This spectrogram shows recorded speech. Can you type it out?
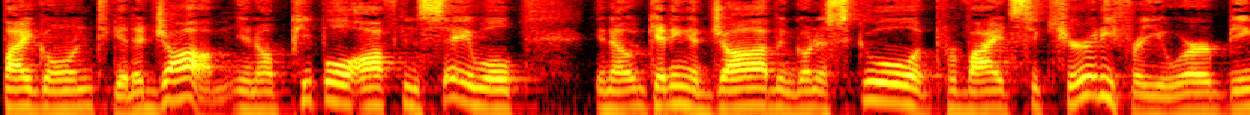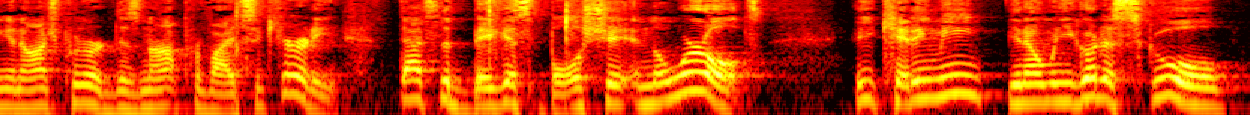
by going to get a job. You know, people often say, well, you know, getting a job and going to school it provides security for you, where being an entrepreneur does not provide security. That's the biggest bullshit in the world. Are you kidding me? You know, when you go to school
